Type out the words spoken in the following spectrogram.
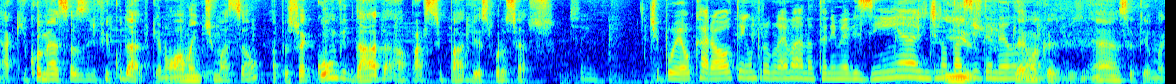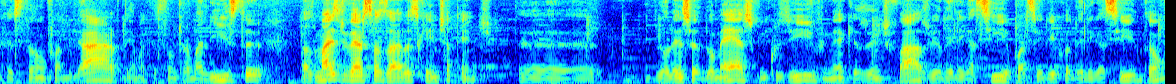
Aqui começam as dificuldades, porque não há uma intimação, a pessoa é convidada a participar desse processo. Sim. Tipo, eu, Carol, tenho um problema, a Natânia minha vizinha, a gente não está se entendendo. Tem uma questão de vizinhança, tem uma questão familiar, tem uma questão trabalhista, as mais diversas áreas que a gente atende. É, violência doméstica, inclusive, né, que a gente faz via delegacia, parceria com a delegacia. Então,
